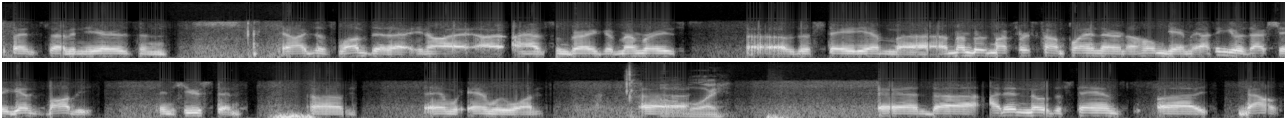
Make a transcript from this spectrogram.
spent seven years and you know, I just loved it. You know, I, I, I have some very good memories of the stadium. Uh, I remember my first time playing there in a home game. I think it was actually against Bobby in Houston, um, and we, and we won. Uh, oh boy, and uh, I didn't know the stands uh, bounced,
